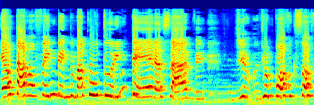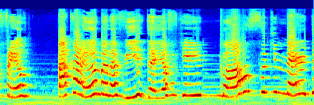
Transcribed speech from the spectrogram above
Eu tava ofendendo uma cultura inteira, sabe? De, de um povo que sofreu pra caramba na vida. E eu fiquei. Nossa, que merda!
